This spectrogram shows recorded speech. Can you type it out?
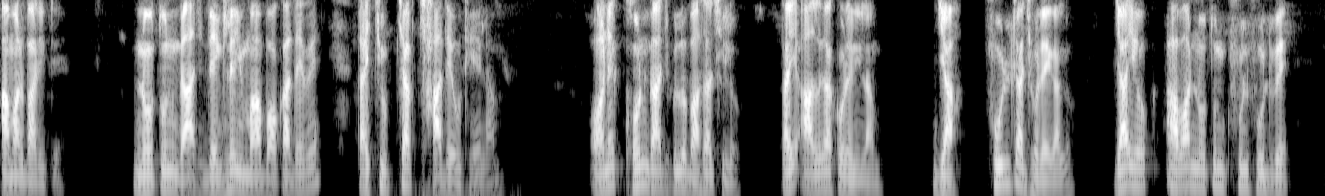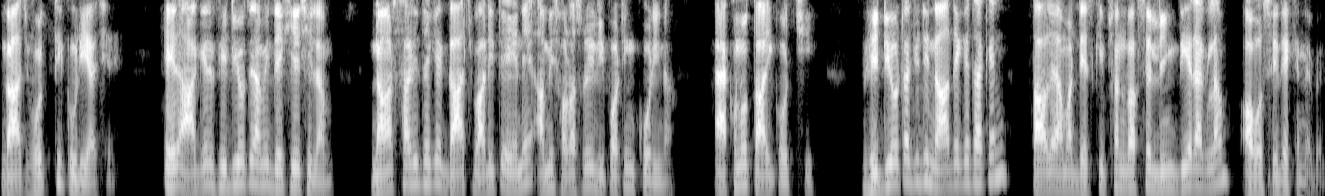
আমার বাড়িতে। নতুন গাছ দেখলেই মা বকা দেবে, তাই চুপচাপ ছাদে উঠে এলাম। অনেকক্ষণ গাছগুলো বাসা ছিল, তাই আলগা করে নিলাম। যা, ফুলটা ঝরে গেল। যাই হোক, আবার নতুন ফুল ফুটবে, গাছ ভর্তি কুড়ি আছে। এর আগের ভিডিওতে আমি দেখিয়েছিলাম, নার্সারি থেকে গাছ বাড়িতে এনে আমি সরাসরি রিপোর্টিং করি না। এখনও তাই করছি। ভিডিওটা যদি না দেখে থাকেন, তাহলে আমার ডেসক্রিপশন বক্সে লিঙ্ক দিয়ে রাখলাম, অবশ্যই দেখে নেবেন।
